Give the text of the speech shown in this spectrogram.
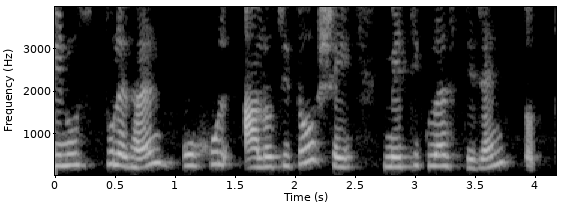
ইনুস তুলে ধরেন বহুল আলোচিত সেই মেটিকুলাস ডিজাইন তত্ত্ব।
